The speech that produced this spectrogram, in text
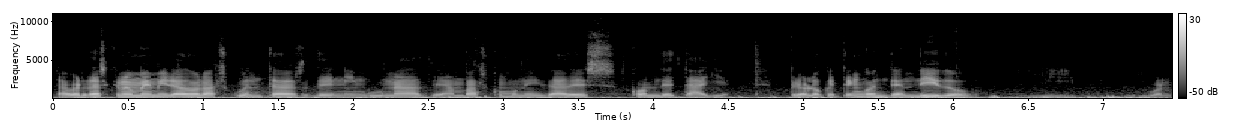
La verdad es que no me he mirado las cuentas de ninguna de ambas comunidades con detalle, pero lo que tengo entendido, y, y bueno,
